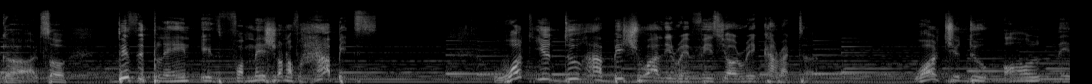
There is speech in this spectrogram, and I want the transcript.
God. So discipline is formation of habits. What you do habitually reveals your real character. What you do all the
